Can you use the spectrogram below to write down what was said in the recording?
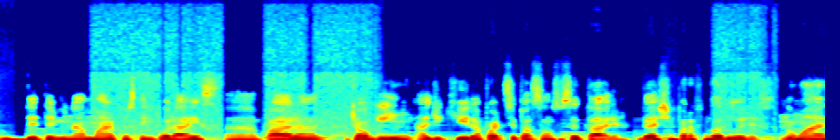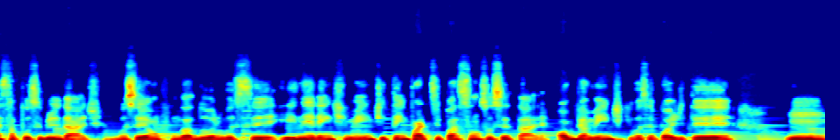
determinar marcos temporais uh, para que alguém adquira a participação societária. Vesting para fundadores. Não há essa possibilidade. Você é um fundador, você inerentemente tem participação societária. Obviamente que você pode ter um,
